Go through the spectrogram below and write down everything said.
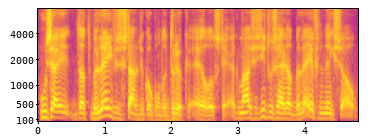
hoe zij dat beleven, ze staan natuurlijk ook onder druk, heel, heel sterk. Maar als je ziet hoe zij dat beleven, dan denk je zo.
